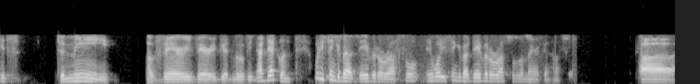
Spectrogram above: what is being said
It's to me a very, very good movie. Now, Declan, what do you think about David O. Russell, and what do you think about David O. Russell's American Hustle? Uh,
